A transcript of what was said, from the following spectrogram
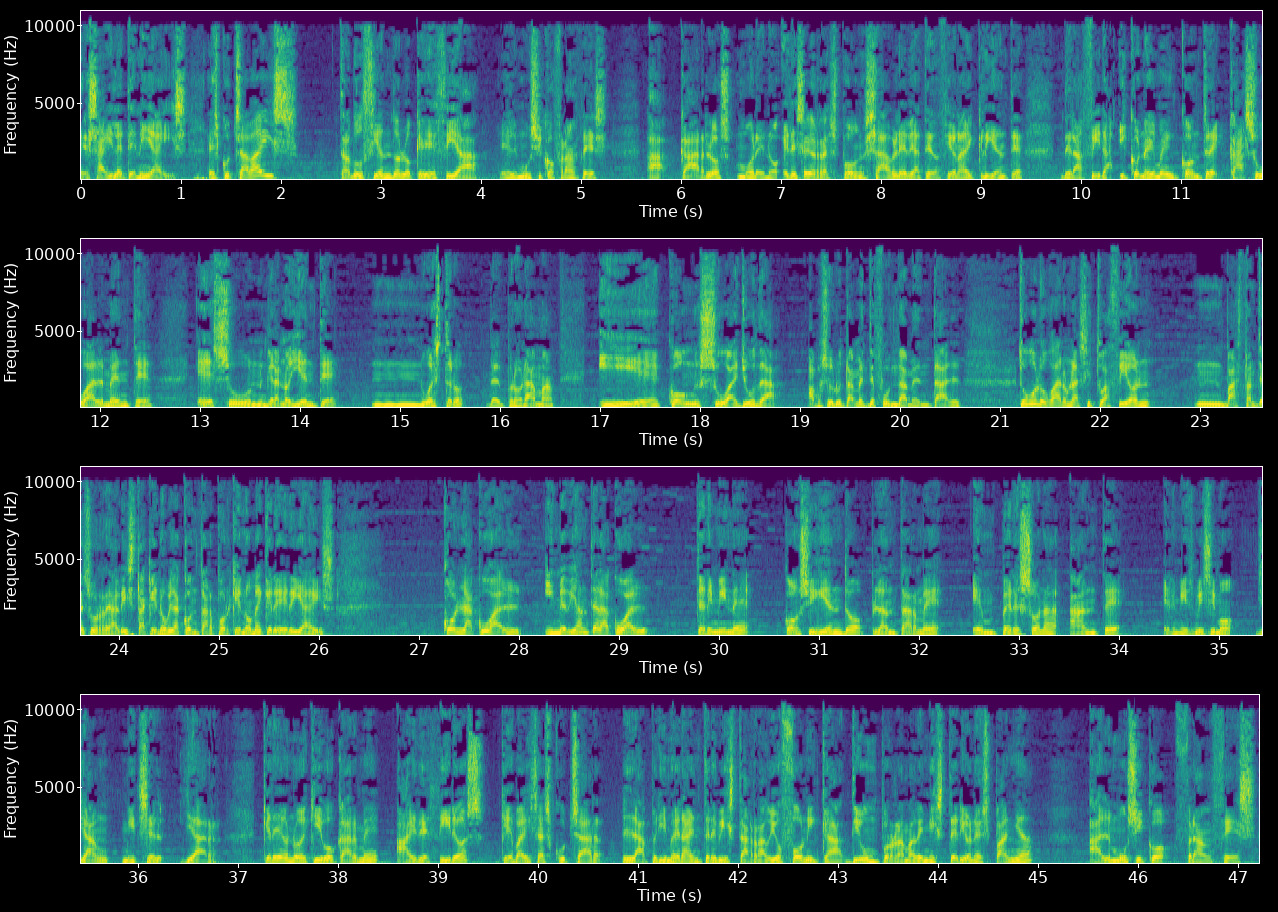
Pues ahí le teníais. ¿Escuchabais? traduciendo lo que decía el músico francés a Carlos Moreno. Él es el responsable de atención al cliente de la FIRA y con él me encontré casualmente, es un gran oyente nuestro del programa y eh, con su ayuda absolutamente fundamental tuvo lugar una situación mm, bastante surrealista que no voy a contar porque no me creeríais con la cual y mediante la cual terminé consiguiendo plantarme en persona ante el mismísimo Jean-Michel Jarre. Creo no equivocarme al deciros que vais a escuchar la primera entrevista radiofónica de un programa de misterio en España al músico francés.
